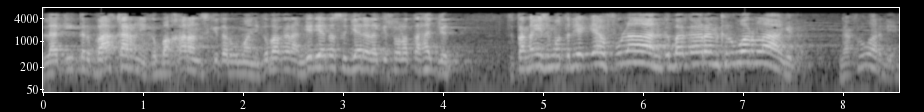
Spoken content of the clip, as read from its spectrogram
lagi terbakar nih, kebakaran sekitar rumahnya, kebakaran. Dia di atas sejadah lagi sholat tahajud. Tetangganya semua teriak, ya fulan, kebakaran, keluarlah gitu. Nggak keluar dia.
